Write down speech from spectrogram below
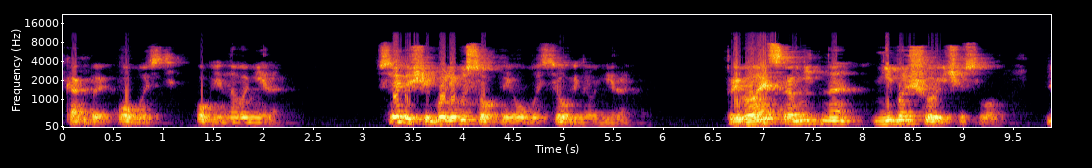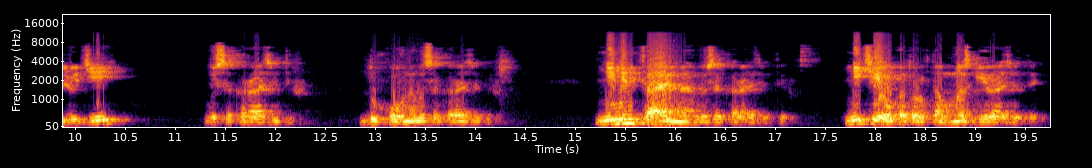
как бы, область огненного мира. Следующая, более высокая область огненного мира пребывает сравнительно небольшое число людей высокоразвитых, духовно высокоразвитых, не ментально высокоразвитых, не те, у которых там мозги развиты,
